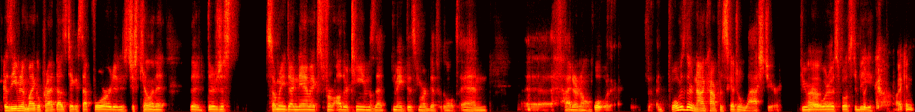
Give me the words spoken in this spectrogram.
because even if Michael Pratt does take a step forward and is just killing it, there, there's just so many dynamics from other teams that make this more difficult. And uh, I don't know what what was their non-conference schedule last year. Do you remember Uh, what it was supposed to be? I can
